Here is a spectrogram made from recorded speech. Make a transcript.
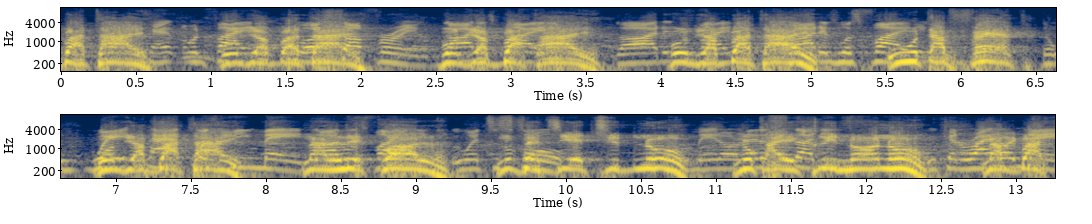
bataille. kept on fighting. Dieu We were bataille. suffering. Bon God Dieu is fighting. bataille. God is Bon fighting. bataille. God is was fighting. Route a fait. The Bon way Dieu path was being made. Dans l'école. We went to Nous school. études nous. made our Nous little avons écrit studies. non. We can write Nous our name.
